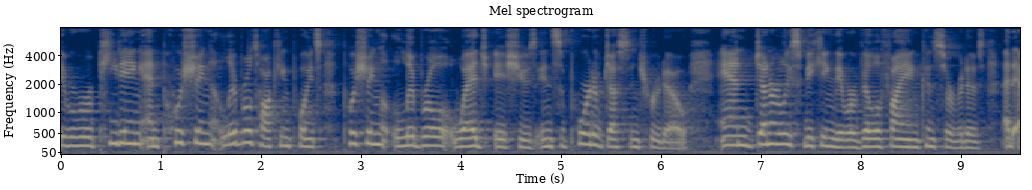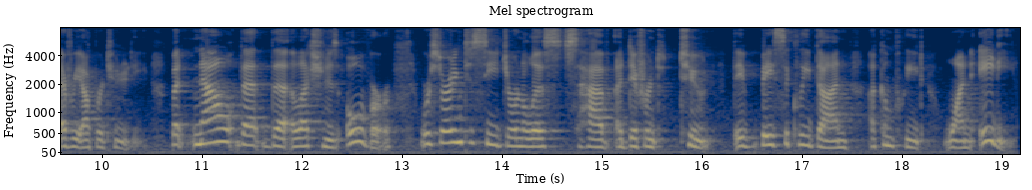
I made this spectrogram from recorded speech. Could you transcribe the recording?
They were repeating and pushing liberal talking points, pushing liberal wedge issues in support of Justin Trudeau. And generally speaking, they were vilifying conservatives at every opportunity. But now that the election is over, we're starting to see journalists have a different different tune. They've basically done a complete 180.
